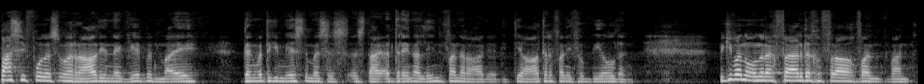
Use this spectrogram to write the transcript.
passievol is oor radio en ek weet met my ding wat ek die meeste mis is is daai adrenalien van radio, die teater van die verbeelding. Bietjie van 'n onregverdige vraag want want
